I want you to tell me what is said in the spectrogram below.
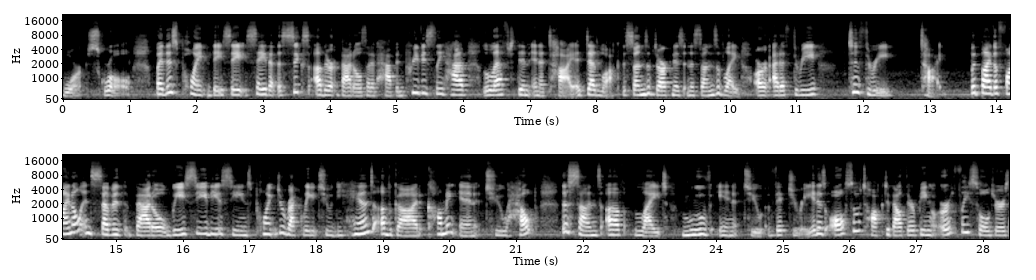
war scroll. By this point, they say, say that the six other battles that have happened previously have left them in a tie, a deadlock. The Sons of Darkness and the Sons of Light are at a three to three tie. But by the final and seventh battle, we see the Essenes point directly to the hand of God coming in to help the sons of light move into victory. It is also talked about there being earthly soldiers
